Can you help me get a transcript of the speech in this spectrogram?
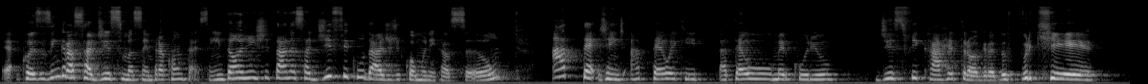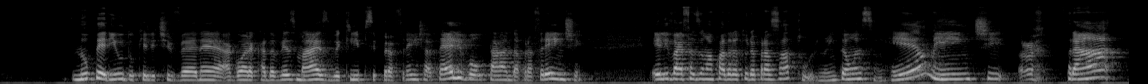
É, coisas engraçadíssimas sempre acontecem. Então a gente tá nessa dificuldade de comunicação até, gente, até o eclipse, até o Mercúrio desficar retrógrado, porque no período que ele tiver, né, agora cada vez mais do eclipse para frente, até ele voltar a andar para frente, ele vai fazer uma quadratura para Saturno. Então assim, realmente para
